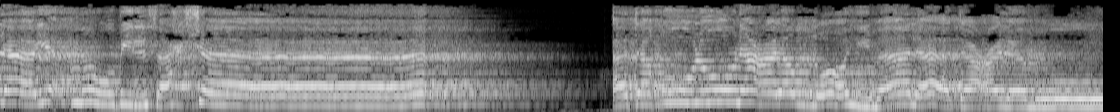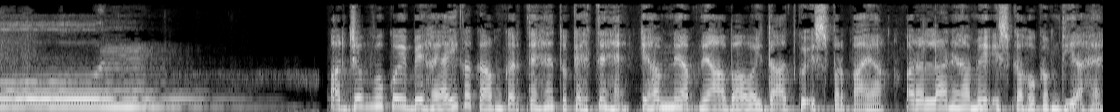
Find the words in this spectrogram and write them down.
لا يأمر بِالْفَحْشَاءِ اور جب وہ کوئی بے حیائی کا کام کرتے ہیں تو کہتے ہیں کہ ہم نے اپنے آبا و اجداد کو اس پر پایا اور اللہ نے ہمیں اس کا حکم دیا ہے۔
